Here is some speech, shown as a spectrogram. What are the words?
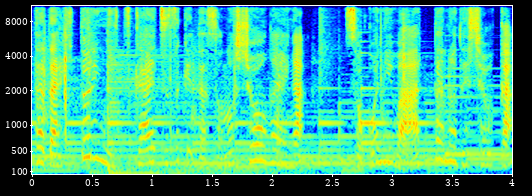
ただ一人に仕え続けたその生涯がそこにはあったのでしょうか。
